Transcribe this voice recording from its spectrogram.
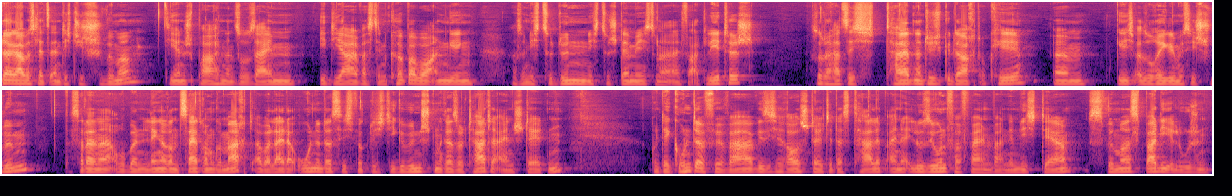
da gab es letztendlich die Schwimmer, die entsprachen dann so seinem Ideal, was den Körperbau anging. Also nicht zu dünn, nicht zu stämmig, sondern einfach athletisch. So, da hat sich Taleb natürlich gedacht, okay, ähm, gehe ich also regelmäßig schwimmen. Das hat er dann auch über einen längeren Zeitraum gemacht, aber leider ohne, dass sich wirklich die gewünschten Resultate einstellten. Und der Grund dafür war, wie sich herausstellte, dass Taleb einer Illusion verfallen war, nämlich der Swimmers Body Illusion.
